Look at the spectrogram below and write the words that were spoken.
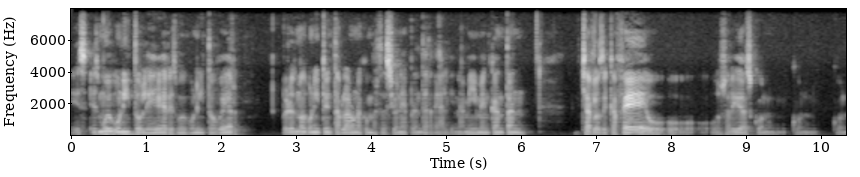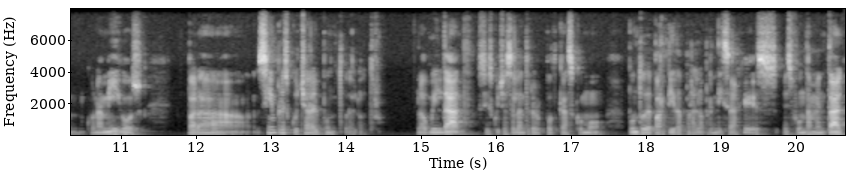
Es, muy bonito leer, es muy bonito ver, pero es más bonito entablar una conversación y aprender de alguien. A mí me encantan charlas de café o, salidas con, con, amigos para siempre escuchar el punto del otro. La humildad, si escuchas el anterior podcast como punto de partida para el aprendizaje, es, es fundamental.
